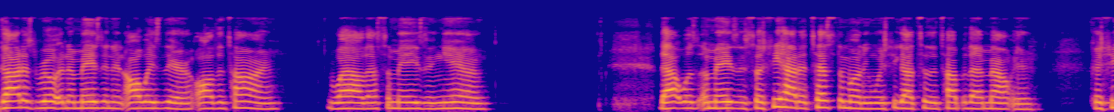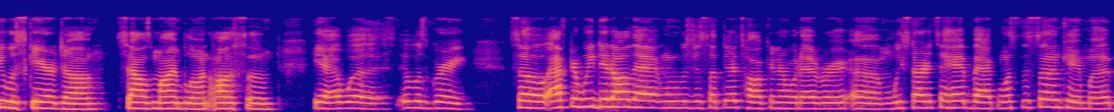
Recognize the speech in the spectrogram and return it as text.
God is real and amazing and always there all the time. Wow, that's amazing. Yeah. That was amazing. So she had a testimony when she got to the top of that mountain because she was scared, y'all. Sounds mind blowing. Awesome. Yeah, it was. It was great. So after we did all that and we was just up there talking or whatever, um, we started to head back once the sun came up.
